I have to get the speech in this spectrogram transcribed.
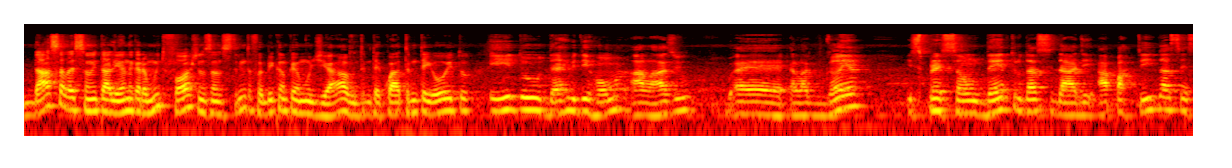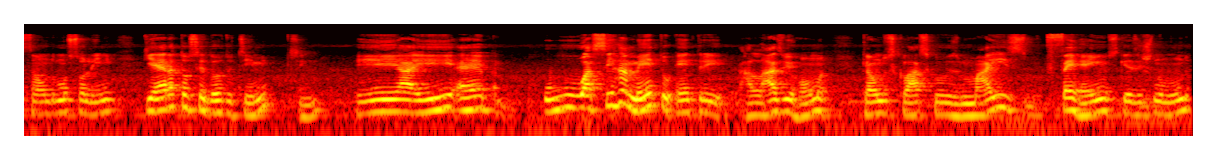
da seleção italiana, que era muito forte nos anos 30, foi bicampeã mundial em 34, 38. E do derby de Roma, a Lazio, é, ela ganha expressão dentro da cidade a partir da ascensão do Mussolini, que era torcedor do time. Sim. E aí é o acirramento entre a Lazio e Roma, que é um dos clássicos mais ferrenhos que existe no mundo,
